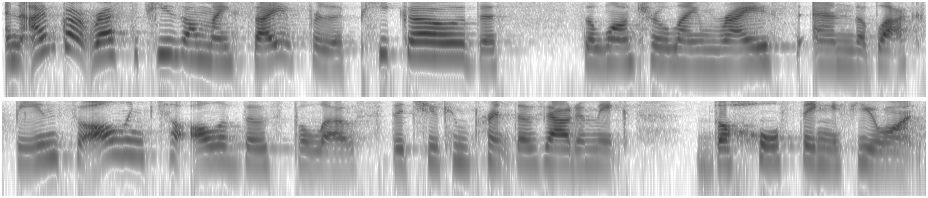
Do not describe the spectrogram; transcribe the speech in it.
And I've got recipes on my site for the pico, the cilantro lime rice, and the black beans. So I'll link to all of those below so that you can print those out and make the whole thing if you want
